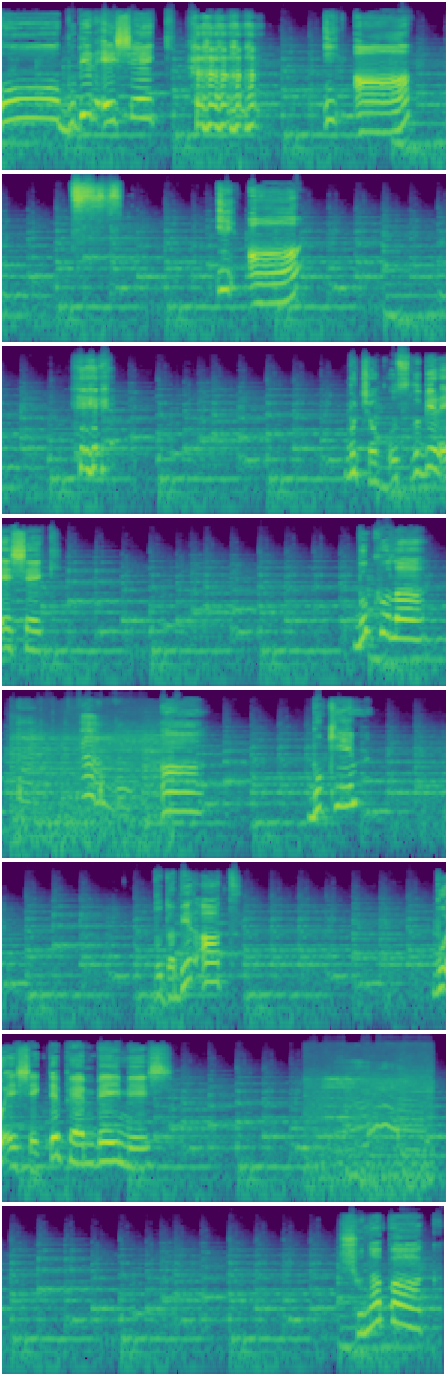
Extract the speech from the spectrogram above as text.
Oo, bu bir eşek. İ-a. Tıs. İ-a. Bu çok uslu bir eşek. Bu kula. Aa, bu kim? Bu da bir at. Bu eşek de pembeymiş. Şuna bak.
